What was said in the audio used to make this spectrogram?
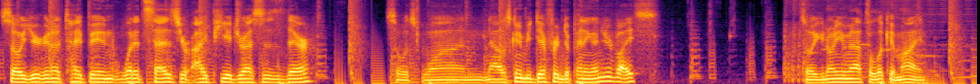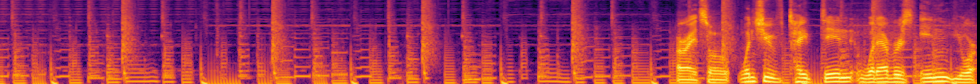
So you're going to type in what it says, your IP address is there. So it's one. Now it's going to be different depending on your device. So you don't even have to look at mine. All right, so once you've typed in whatever's in your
